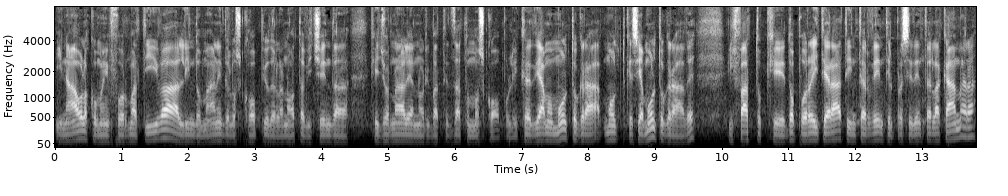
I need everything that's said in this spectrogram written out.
in aula come informativa all'indomani dello scoppio della nota vicenda che i giornali hanno ribattezzato Moscopoli. Crediamo molto molto, che sia molto grave il fatto che dopo reiterati interventi del Presidente della Camera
